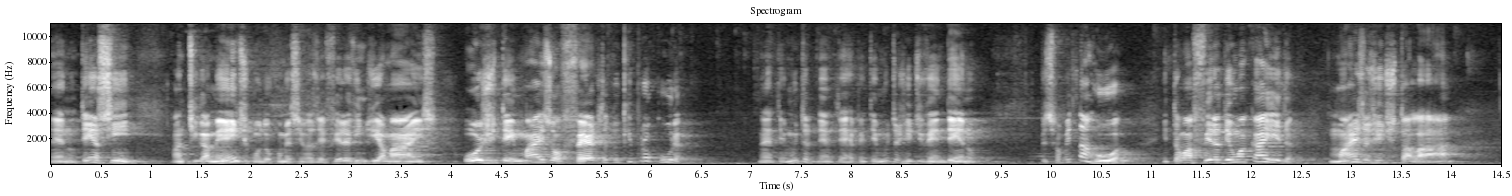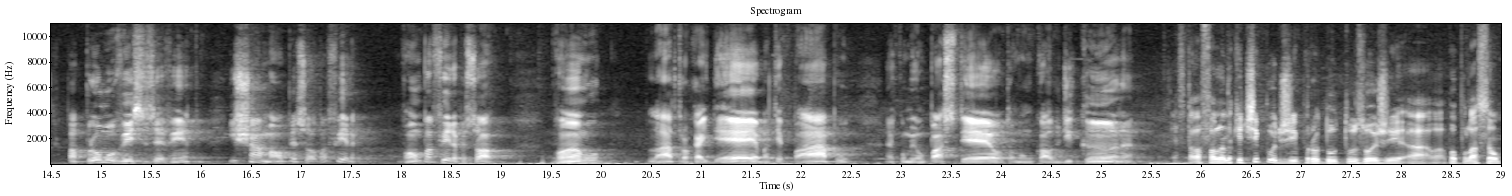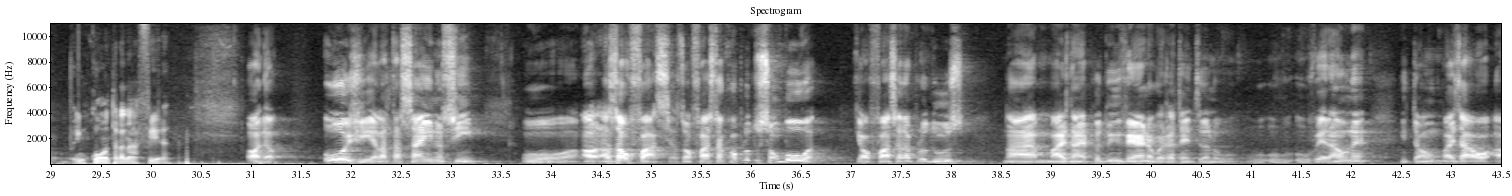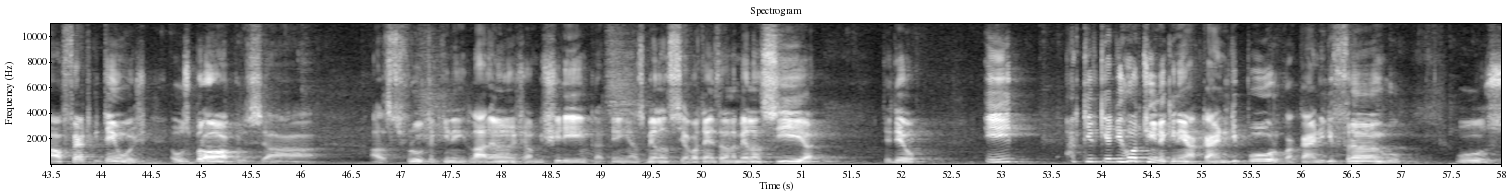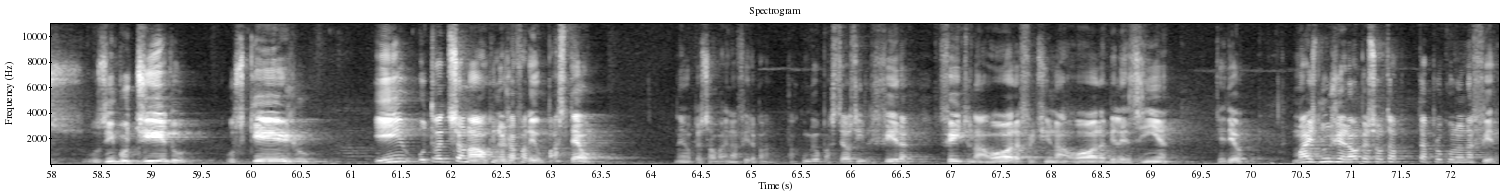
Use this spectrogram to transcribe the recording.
Né? Não tem assim, antigamente, quando eu comecei a fazer feira, vendia mais. Hoje tem mais oferta do que procura. Né? Tem muita, né? de repente tem muita gente vendendo, principalmente na rua. Então a feira deu uma caída. Mas a gente está lá para promover esses eventos e chamar o pessoal para a feira. Vamos para a feira, pessoal. Vamos lá trocar ideia, bater papo, né? comer um pastel, tomar um caldo de cana você estava falando que tipo de produtos hoje a, a população encontra na feira? Olha, hoje ela está saindo assim, o, as alfaces. As alfaces estão tá com uma produção boa, que a alface ela produz na, mais na época do inverno, agora já está entrando o, o, o, verão, né? Então, mas a, a, oferta que tem hoje, os brócolis, a, as frutas que nem laranja, mexerica, tem as melancia, agora está entrando a melancia, entendeu? E aquilo que é de rotina, que nem a carne de porco, a carne de frango, os, os embutidos, os queijos e o tradicional, que eu já falei, o pastel. Né? O pessoal vai na feira para comer o pastelzinho de feira, feito na hora, fritinho na hora, belezinha, entendeu? Mas no geral o pessoal está tá procurando a feira.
